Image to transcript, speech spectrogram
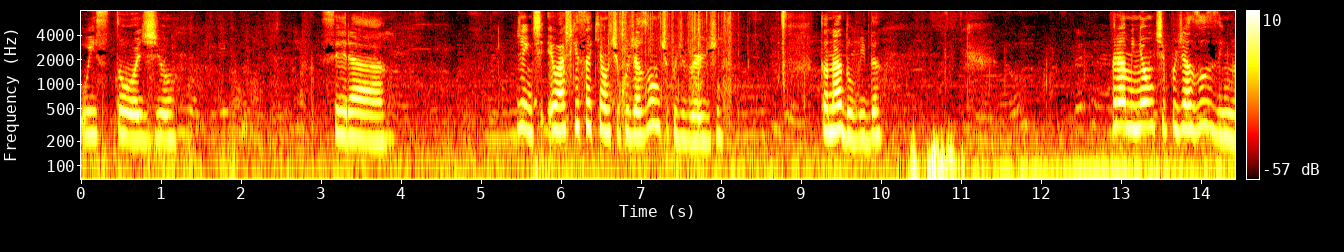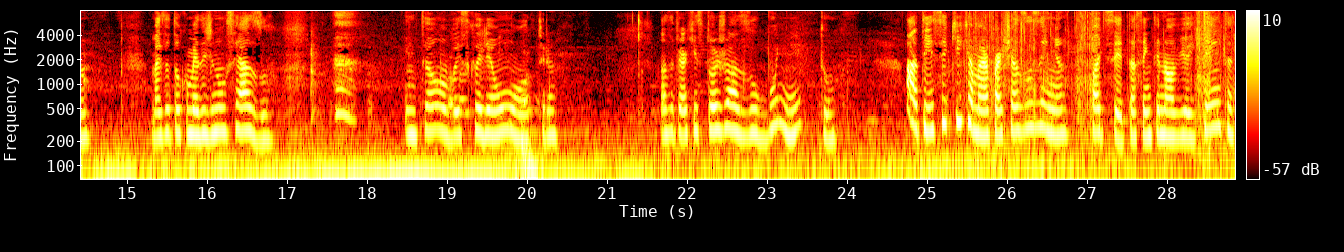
O estojo será... Gente, eu acho que isso aqui é um tipo de azul um tipo de verde? Tô na dúvida. Pra mim é um tipo de azulzinho. Mas eu tô com medo de não ser azul. Então eu vou escolher um outro. Nossa, pior que estojo azul bonito. Ah, tem esse aqui que a maior parte é azulzinha. Pode ser, tá R$109,80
